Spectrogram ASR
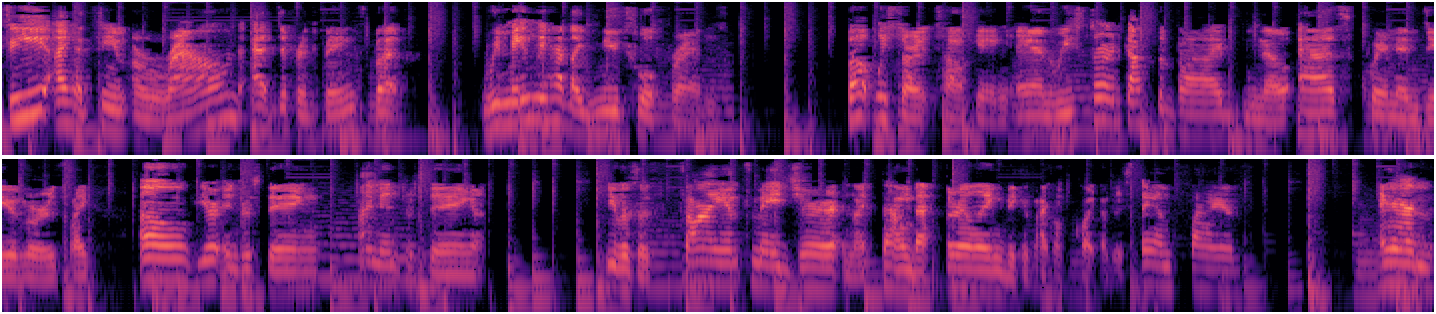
C, I had seen around at different things, but we mainly had like mutual friends. But we started talking, and we started got the vibe, you know, as queer men do, where it's like, oh, you're interesting, I'm interesting. He was a science major, and I found that thrilling because I don't quite understand science. And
